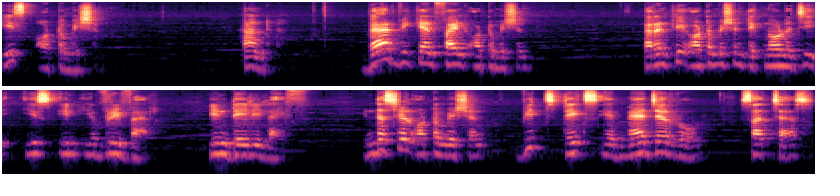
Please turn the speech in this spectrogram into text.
is automation. And where we can find automation currently automation technology is in everywhere in daily life. Industrial automation which takes a major role such as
